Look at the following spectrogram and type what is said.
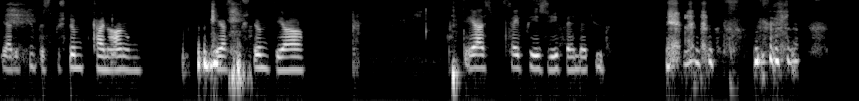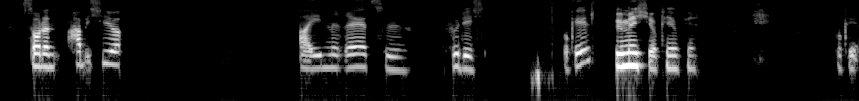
Ja, der Typ ist bestimmt, keine Ahnung. Der ist bestimmt, ja. Der ist safe PSG-Fan, der Typ. so, dann habe ich hier ein Rätsel für dich. Okay? Für mich, okay, okay. Okay.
